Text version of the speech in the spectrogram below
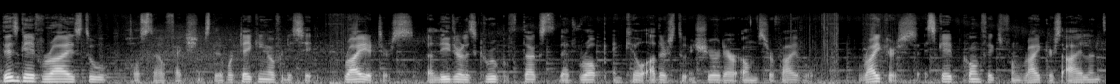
This gave rise to hostile factions that were taking over the city. Rioters, a leaderless group of thugs that rob and kill others to ensure their own survival. Rikers, escaped convicts from Rikers Island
